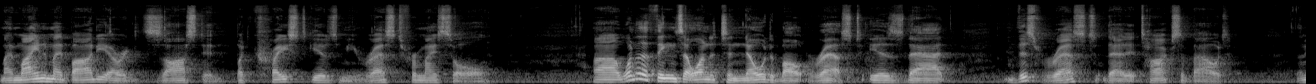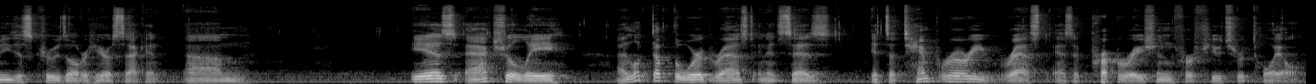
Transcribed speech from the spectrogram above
My mind and my body are exhausted, but Christ gives me rest for my soul. Uh, one of the things I wanted to note about rest is that this rest that it talks about, let me just cruise over here a second, um, is actually, I looked up the word rest and it says it's a temporary rest as a preparation for future toil.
